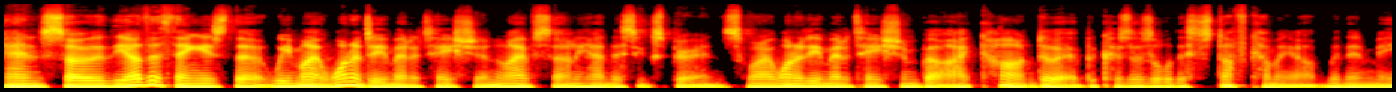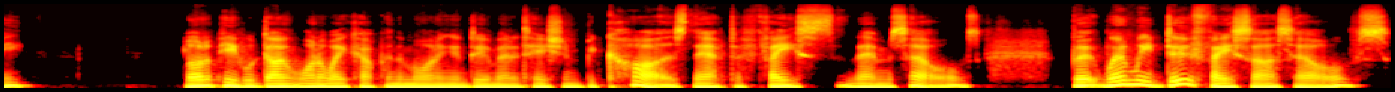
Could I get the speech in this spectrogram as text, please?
And so the other thing is that we might want to do meditation. And I've certainly had this experience where I want to do meditation, but I can't do it because there's all this stuff coming up within me. A lot of people don't want to wake up in the morning and do meditation because they have to face themselves. But when we do face ourselves,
